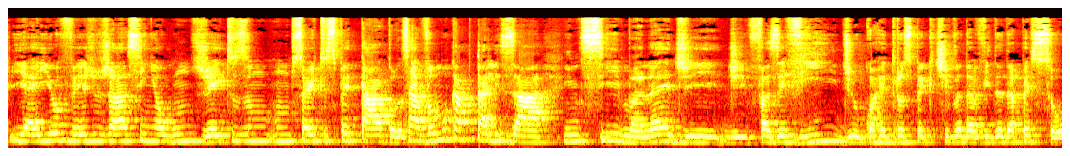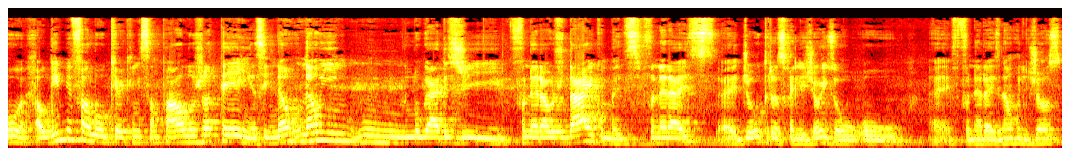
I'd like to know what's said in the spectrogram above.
E aí eu vejo já, assim, alguns jeitos um, um certo espetáculo, assim, ah, vamos capitalizar em cima, né, de, de fazer vídeo com a retrospectiva da vida da pessoa. Alguém me falou que aqui em São Paulo já tem, assim, não, não em, em lugares de funeral judaico, mas funerais é, de outras religiões ou, ou é, funerais não religiosos,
